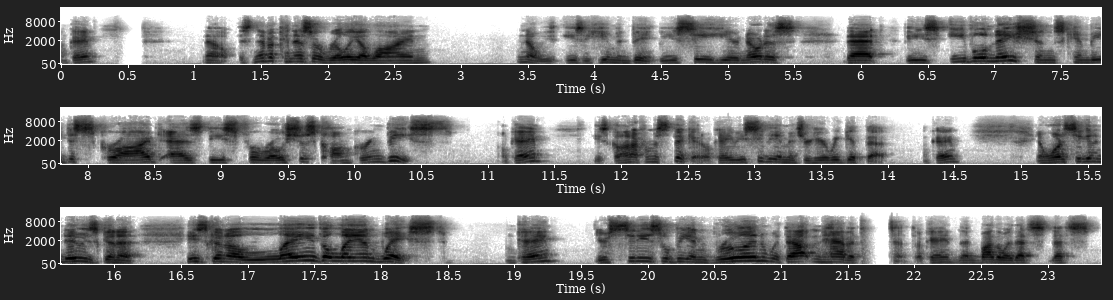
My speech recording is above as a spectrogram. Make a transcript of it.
Okay. Now, is Nebuchadnezzar really a lion? No, he's a human being. But you see here, notice that these evil nations can be described as these ferocious conquering beasts. Okay? He's gone out from his thicket. Okay, you see the imagery here, we get that. Okay? And what is he gonna do? He's gonna he's gonna lay the land waste. Okay? Your cities will be in ruin without inhabitant. Okay. And then by the way, that's that's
